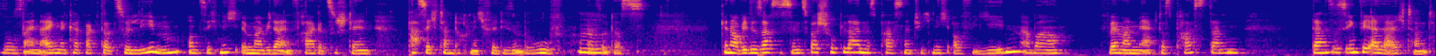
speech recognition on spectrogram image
so seinen eigenen Charakter zu leben und sich nicht immer wieder in Frage zu stellen, passe ich dann doch nicht für diesen Beruf. Mhm. Also das, genau, wie du sagst, es sind zwar Schubladen, es passt natürlich nicht auf jeden, aber wenn man merkt, das passt, dann, dann ist es irgendwie erleichternd.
